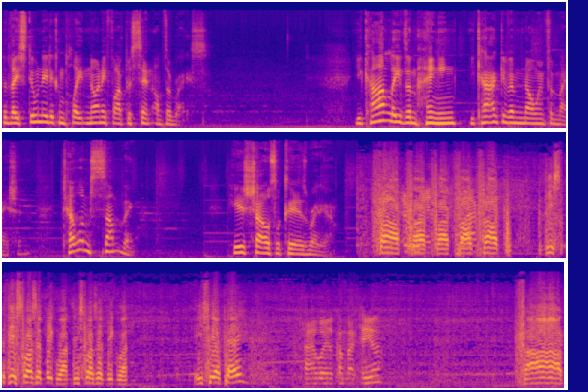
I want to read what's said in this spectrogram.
that they still need to complete 95% of the race. You can't leave them hanging, you can't give them no information. Tell them something. Here's Charles Leclerc's radio. Fuck, fuck, fuck, fuck, fuck. This, this was a big one. This was a big one. Is he okay? I will come back to you. Fuck.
